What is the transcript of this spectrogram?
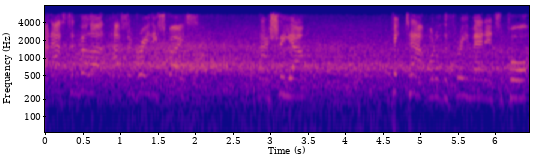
and Aston Villa have some breathing space. Ashley Young picked out one of the three men in support,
